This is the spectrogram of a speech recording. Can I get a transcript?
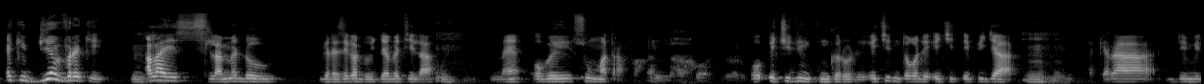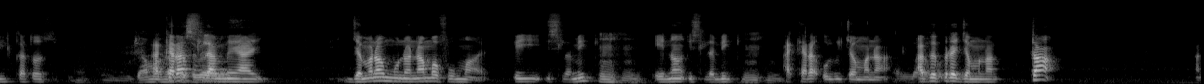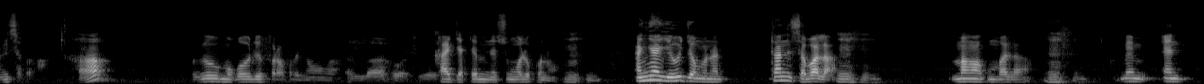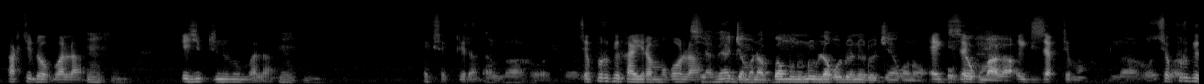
et que bien vrai que ala slama do dɔw ka do jabɛti la mais o matrafa Allahu akbar o kun karo de ye din in de étude épijar a 2014 akara kɛra silamɛya jamana fuma, nama fuma b'a pays islamique et non islamique akara olu peu près jamana حتى انسبا ها ogu mogo de fara fara ɲɔgɔn Allahu akbar k'a jate minɛ sunkalo kɔnɔ jamana tan ni saba la mankan kun b'a la même un parti dɔ b'a la Égypte ninnu b'a la etc c'est pour que k'a yira mɔgɔw la silamɛya jamanaba minnu n'u lakodɔnnen c'est pour que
